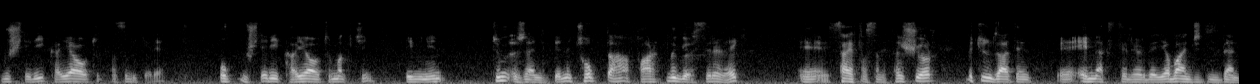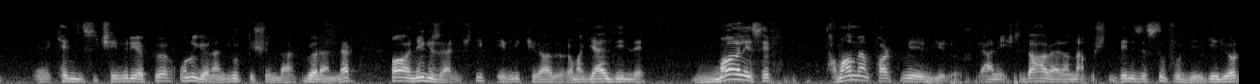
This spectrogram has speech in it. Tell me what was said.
Müşteriyi kayağa oturtması bir kere. O müşteriyi kayağa oturmak için evinin tüm özelliklerini çok daha farklı göstererek e, sayfasını taşıyor. Bütün zaten e, emlak siteleri de yabancı dilden e, kendisi çeviri yapıyor. Onu gören yurt dışından görenler aa ne güzelmiş deyip evini kiralıyor. Ama geldiğinde maalesef tamamen farklı bir ev geliyor. Yani işte daha evvel anlatmıştım. Denize sıfır diye geliyor.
